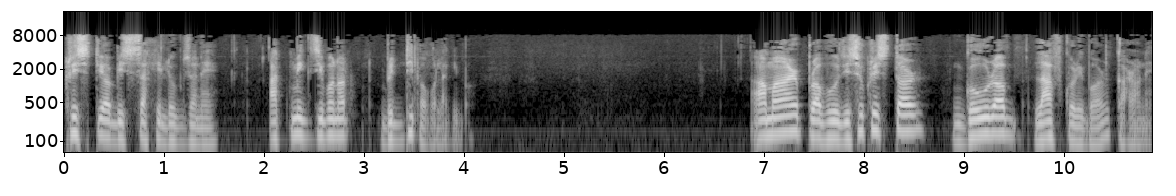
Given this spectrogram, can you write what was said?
খ্ৰীষ্টীয় বিশ্বাসী লোকজনে আম্মিক জীৱনত বৃদ্ধি পাব লাগিব। আমাৰ প্ৰভু যীশুখ্ৰীষ্টৰ গৌৰৱ লাভ কৰিবৰ কাৰণে।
